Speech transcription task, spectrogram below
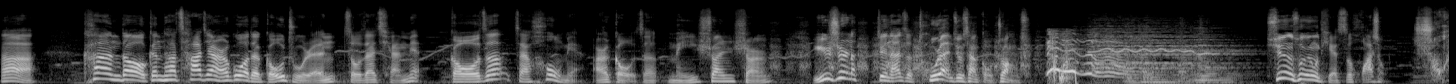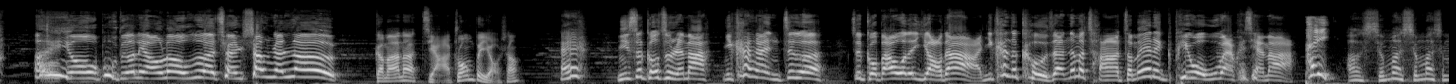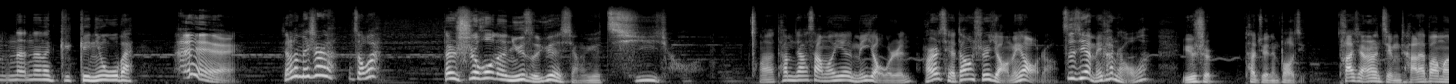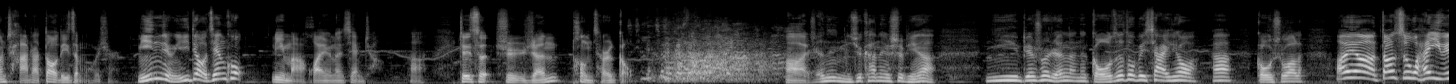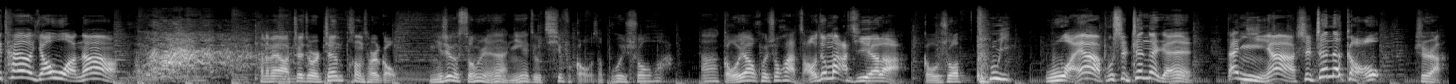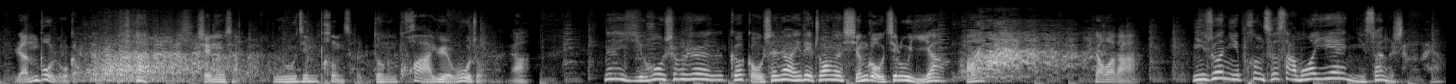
啊，看到跟他擦肩而过的狗主人走在前面，狗子在后面，而狗子没拴绳。于是呢，这男子突然就向狗撞过去，迅速用铁丝划手。唰！哎呦，不得了喽！恶犬伤人喽！干嘛呢？假装被咬伤。哎，你是狗主人吗？你看看你这个，这狗把我的咬的，你看这口子那么长，怎么也得赔我五百块钱吧？呸！啊，行吧，行吧，行吧，那那那给给您五百。哎，行了，没事了，走吧。但是事后呢，女子越想越蹊跷啊！啊，他们家萨摩耶没咬过人，而且当时咬没咬着，自己也没看着啊。于是他决定报警。他想让警察来帮忙查查到底怎么回事。民警一调监控，立马还原了现场。啊，这次是人碰瓷儿狗。啊，真的，你去看那个视频啊，你别说人了，那狗子都被吓一跳啊！啊，狗说了：“哎呀，当时我还以为它要咬我呢。” 看到没有？这就是真碰瓷儿狗。你这个怂人啊，你也就欺负狗子不会说话啊。狗要会说话，早就骂街了。狗说：“呸，我呀不是真的人，但你呀是真的狗。”是啊，人不如狗，谁能想到如今碰瓷都能跨越物种了啊？那以后是不是搁狗身上也得装个行狗记录仪啊？啊，小伙子，你说你碰瓷萨摩耶，你算个啥呀？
